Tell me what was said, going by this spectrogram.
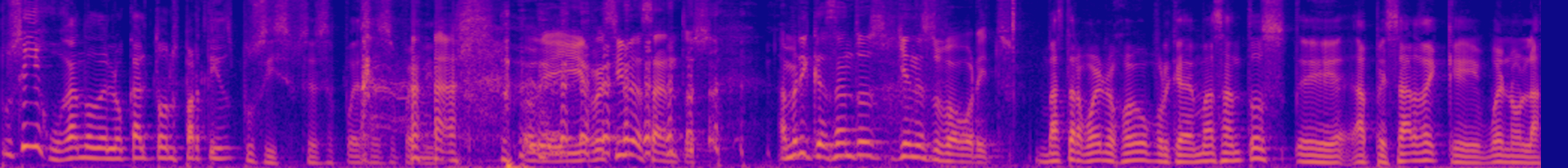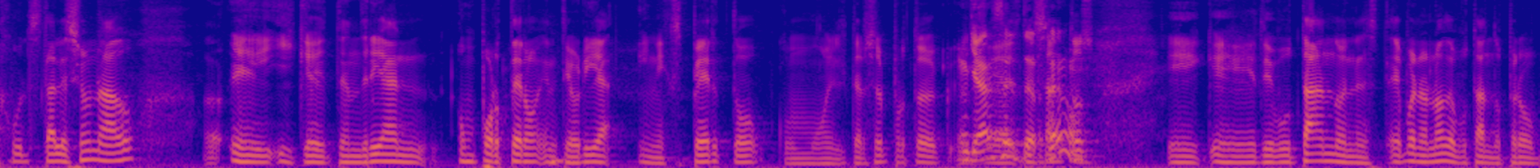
Pues sí, jugando de local todos los partidos, pues sí, se, puede ser super líder. ok, y recibe a Santos. América Santos, ¿quién es tu favorito? Va a estar bueno el juego porque además Santos, eh, a pesar de que, bueno, la HUD está lesionado, eh, y que tendrían un portero en teoría inexperto como el tercer portero ya es el tercero Santos, eh, debutando en el, eh, bueno no debutando pero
